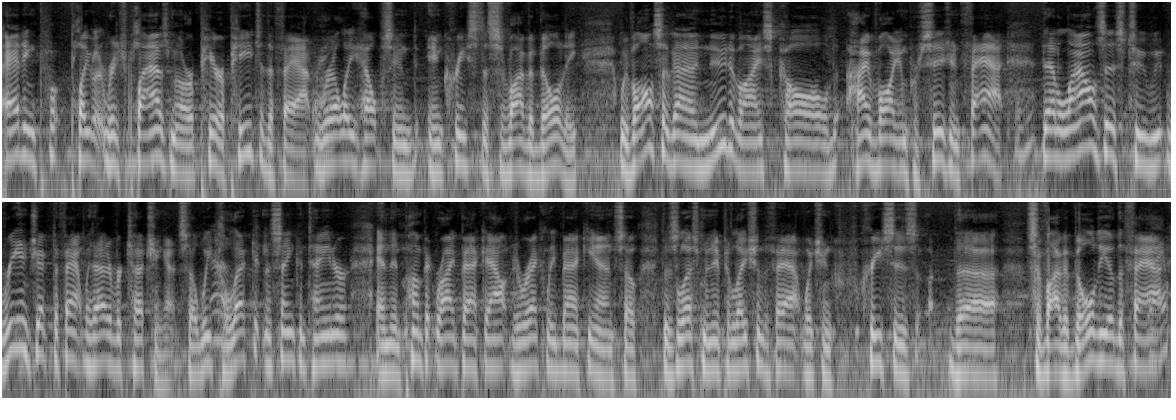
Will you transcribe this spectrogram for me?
Adding platelet-rich plasma or PRP to the fat right. really helps in, increase the survivability. We've also got a new device called high-volume precision fat mm -hmm that allows us to re-inject the fat without ever touching it. So we oh. collect it in the same container and then pump it right back out directly back in. So there's less manipulation of the fat, which increases the survivability of the fat, right.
